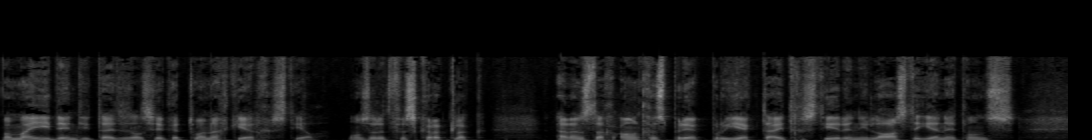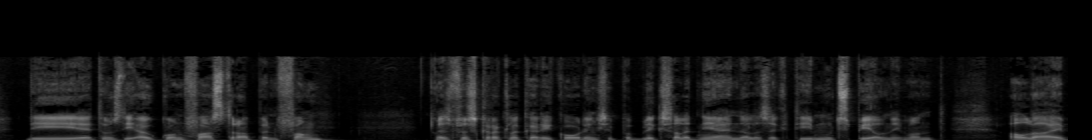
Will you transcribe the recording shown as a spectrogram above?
Maar my identiteit is al seker 20 keer gesteel. Ons het dit verskriklik ernstig aangespreek projekte uitgestuur en die laaste een het ons die het ons die ou kon vasstrap en vang. Dit is verskriklike recordings. Die publiek sal dit nie handle as ek dit moet speel nie want al daai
